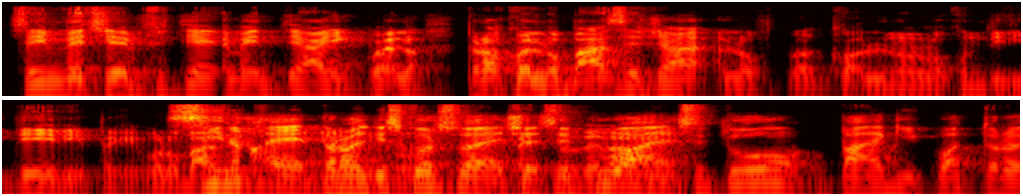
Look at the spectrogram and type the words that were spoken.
Se invece effettivamente hai quello, però quello base già lo- non lo condividevi, perché quello base... Sì, no, eh, però il discorso è, cioè, se tu, hai- se tu paghi 4,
